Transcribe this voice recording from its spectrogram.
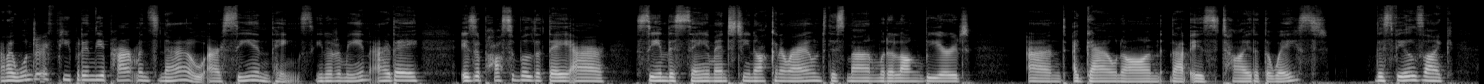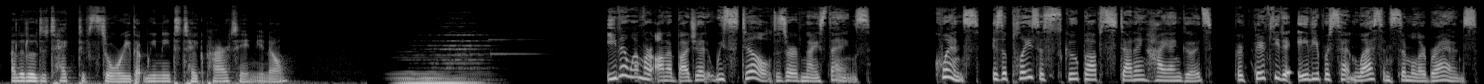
And I wonder if people in the apartments now are seeing things. You know what I mean? Are they, is it possible that they are seeing the same entity knocking around? This man with a long beard and a gown on that is tied at the waist? This feels like a little detective story that we need to take part in, you know? Even when we're on a budget, we still deserve nice things. Quince is a place to scoop up stunning high end goods for 50 to 80% less than similar brands.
